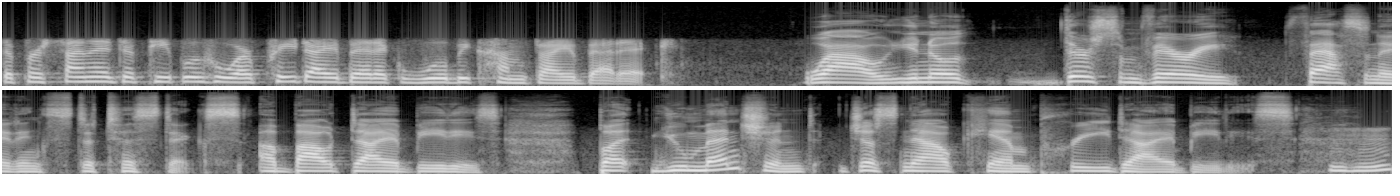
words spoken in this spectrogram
the percentage of people who are pre-diabetic will become diabetic. Wow, you know, there's some very fascinating statistics about diabetes. But you mentioned just now, Kim, pre-diabetes. Mm-hmm.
